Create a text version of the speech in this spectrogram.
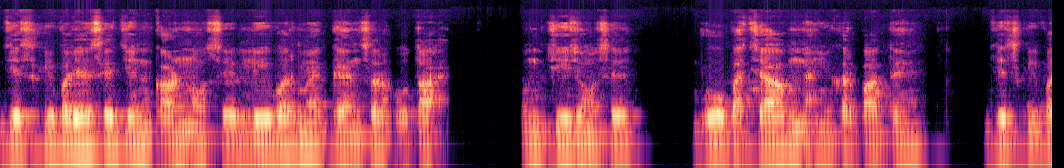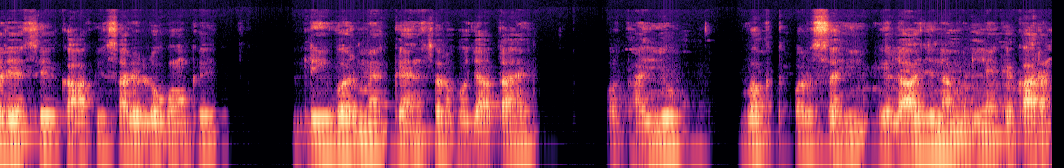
जिसकी वजह से जिन कारणों से लीवर में कैंसर होता है। उन चीज़ों से वो बचाव नहीं कर पाते हैं, जिसकी वजह से काफ़ी सारे लोगों के लीवर में कैंसर हो जाता है और भाइयों, वक्त पर सही इलाज न मिलने के कारण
